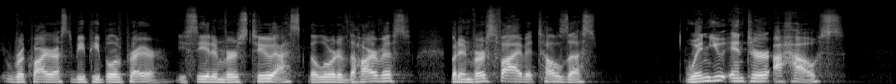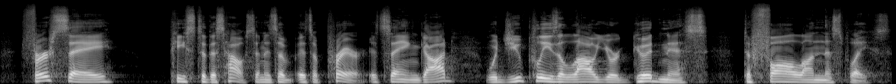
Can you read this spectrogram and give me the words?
require us to be people of prayer. You see it in verse 2 ask the Lord of the harvest. But in verse 5, it tells us when you enter a house, first say, Peace to this house. And it's a, it's a prayer. It's saying, God, would you please allow your goodness to fall on this place?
